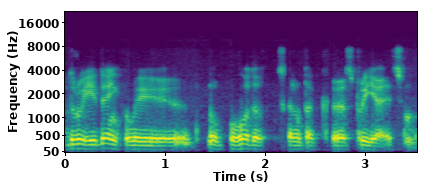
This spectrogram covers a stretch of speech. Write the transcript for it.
другий день, коли ну погода, скажімо так, е, сприяє цьому.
